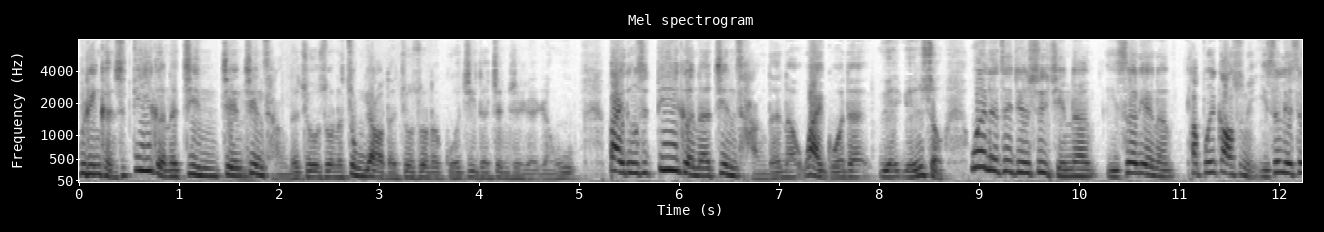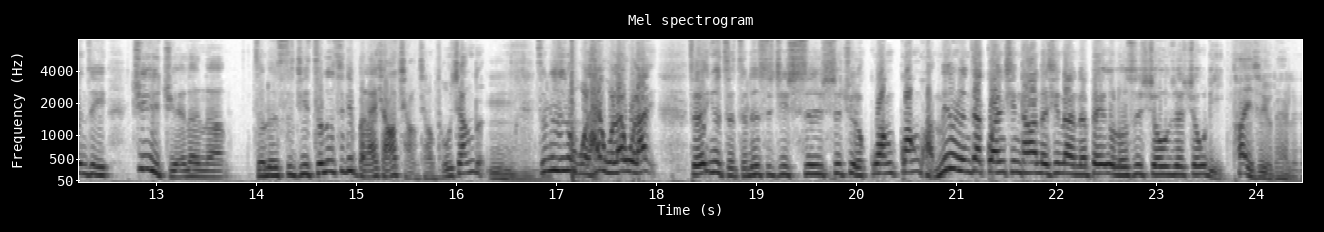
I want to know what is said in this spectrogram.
布林肯是第一个呢进进进场的，就是说呢重要的，就是说呢国际的政治人人物。拜登是第一个呢进场的呢外国的元元首。为了这件事情呢，以色列呢他不会告诉你，以色列甚至于拒绝了呢泽伦斯基。泽伦斯基本来想要抢抢头香的，嗯，泽伦斯基我来我来我来。泽因为泽泽伦斯基失失去了光光环，没有人在关心他呢。现在呢被俄罗斯修修理，他也是犹太人。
